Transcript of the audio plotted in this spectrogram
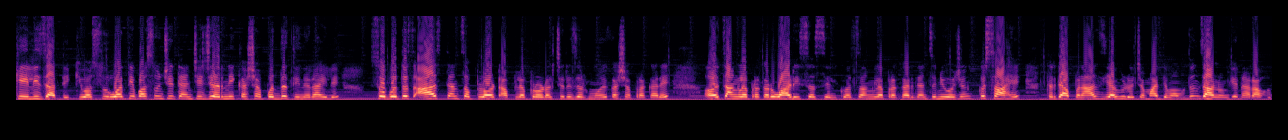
केली जाते किंवा सुरुवातीपासूनची त्यांची जर्नी कशा पद्धतीने राहिले. सोबतच आज त्यांचा प्लॉट आपल्या प्रॉडक्टच्या रिझल्टमुळे कशा प्रकारे चांगल्या प्रकारे वाढीस असेल किंवा चांगल्या प्रकारे त्यांचं नियोजन कसं आहे तर ते आपण आज या व्हिडिओच्या माध्यमामधून जाणून घेणार आहोत.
